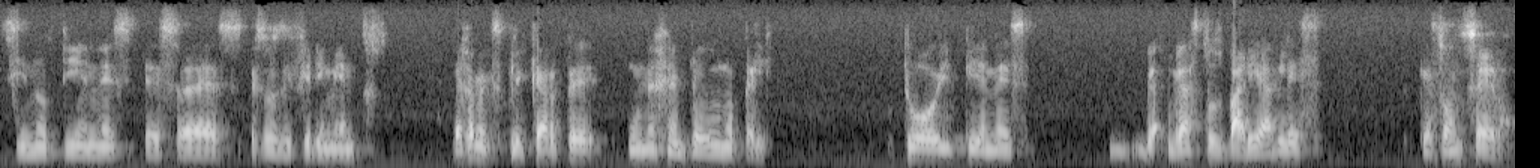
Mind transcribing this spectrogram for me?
si no tienes esas, esos diferimientos. Déjame explicarte un ejemplo de un hotel. Tú hoy tienes gastos variables que son cero,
